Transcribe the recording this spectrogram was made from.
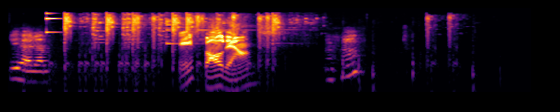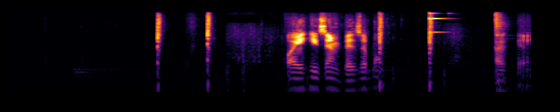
You hit him. Did he fall down? Mm-hmm. Wait, he's invisible? Okay.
